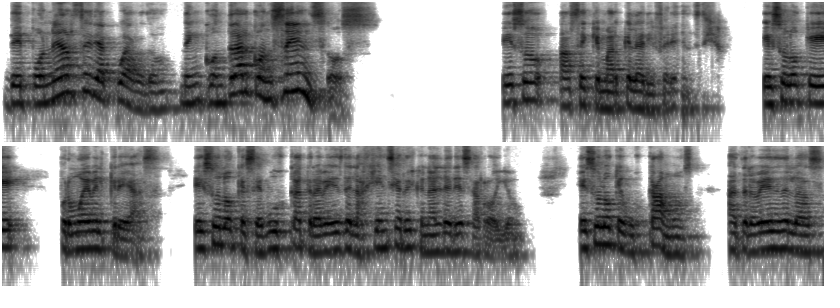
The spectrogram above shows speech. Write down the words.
de ponerse de acuerdo, de encontrar consensos, eso hace que marque la diferencia. Eso es lo que promueve el CREAS. Eso es lo que se busca a través de la Agencia Regional de Desarrollo. Eso es lo que buscamos a través de los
